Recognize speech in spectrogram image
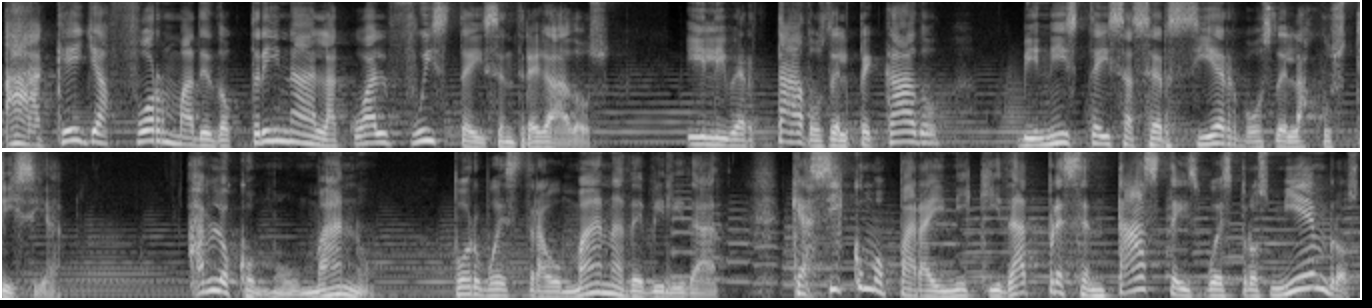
a aquella forma de doctrina a la cual fuisteis entregados, y libertados del pecado, vinisteis a ser siervos de la justicia. Hablo como humano por vuestra humana debilidad, que así como para iniquidad presentasteis vuestros miembros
